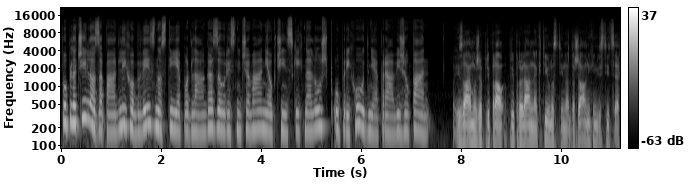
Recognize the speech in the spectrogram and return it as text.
Poplačilo zapadlih obveznosti je podlaga za uresničevanje občinskih naložb v prihodnje, pravi župan. Izvajamo že priprav, pripravljalne aktivnosti na državnih investicijah,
